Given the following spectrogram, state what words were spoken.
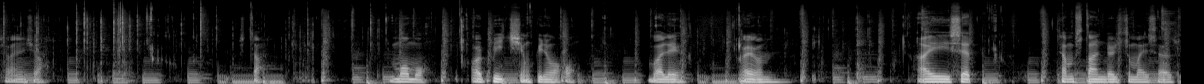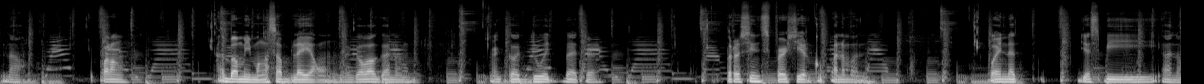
So, ano siya. Basta. Momo or peach yung pinuha ko. Bale, ayun. I set some standards to myself na parang aba may mga sablay akong nagawa ganun. I could do it better. Pero since first year ko pa naman, why not just be, ano,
